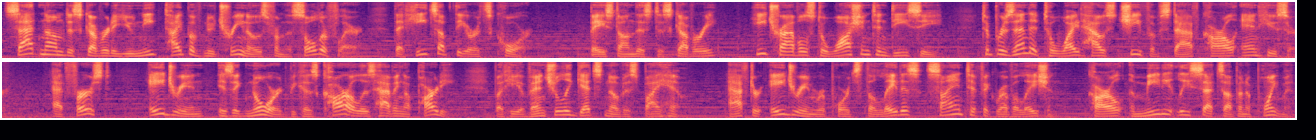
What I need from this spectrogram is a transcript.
Satnam discovered a unique type of neutrinos from the solar flare that heats up the Earth's core. Based on this discovery, he travels to Washington, D.C. to present it to White House Chief of Staff Carl Anheuser. At first, Adrian is ignored because Carl is having a party, but he eventually gets noticed by him. After Adrian reports the latest scientific revelation, Carl immediately sets up an appointment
